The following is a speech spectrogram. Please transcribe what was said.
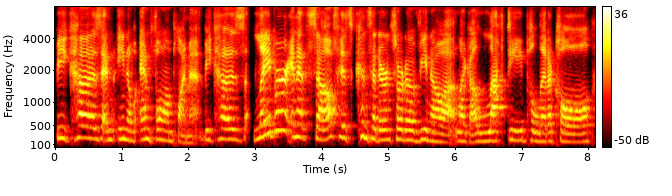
because, and, you know, and full employment, because labor in itself is considered sort of, you know, a, like a lefty political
